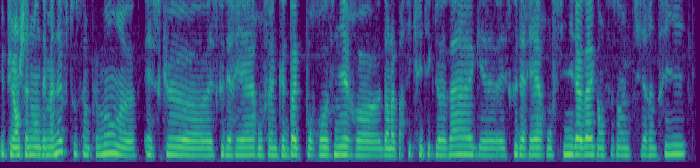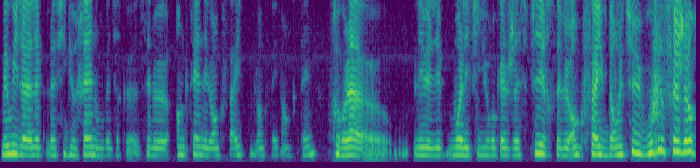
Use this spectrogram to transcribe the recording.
et puis l'enchaînement des manœuvres, tout simplement. Euh, est-ce que, euh, est-ce que derrière on fait un cutback pour revenir dans la partie critique de la vague Est-ce que derrière on finit la vague en faisant un petit entry Mais oui, la, la, figure reine, on va dire que c'est le Hang 10 et le Hang 5, le Hang 5 et le Hang 10. Après voilà, les, moi, les figures auxquelles j'aspire, c'est le Hank Five dans le tube ou ce genre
